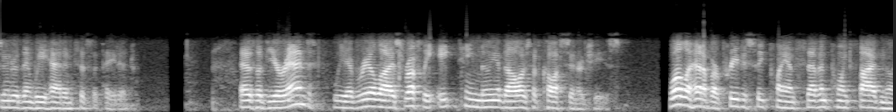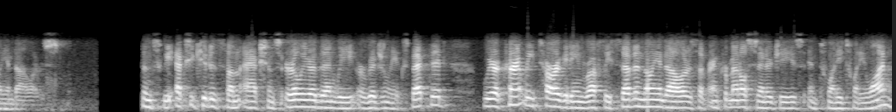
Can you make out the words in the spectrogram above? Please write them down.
sooner than we had anticipated. As of year-end, we have realized roughly $18 million of cost synergies, well ahead of our previously planned $7.5 million. Since we executed some actions earlier than we originally expected, we are currently targeting roughly $7 million of incremental synergies in 2021,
